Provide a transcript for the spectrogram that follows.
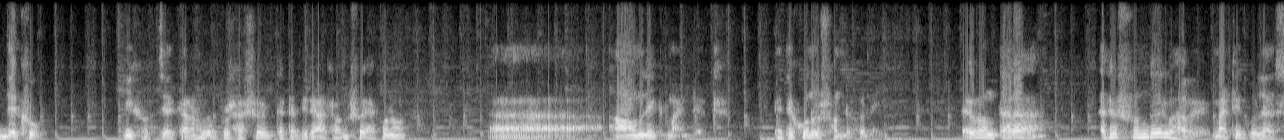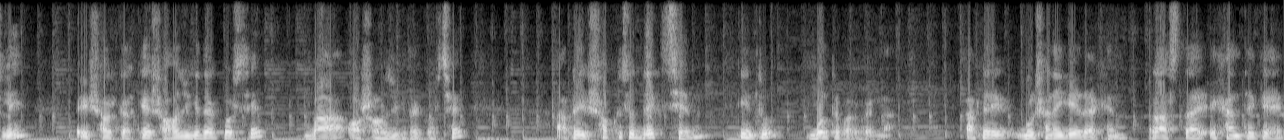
দেখুক কি হচ্ছে। কারণ হলো প্রশাসনের একটা বিরাট অংশ এখনও আহ, আওয়ামী লীগ মাইন্ডেড এতে কোনো সন্দেহ নেই। এবং তারা এত সুন্দরভাবে ম্যাটিকুলাসলি এই সরকারকে সহযোগিতা করছে বা অসহযোগিতা করছে। আপনি সবকিছু দেখছেন কিন্তু বলতে পারবেন না। আপনি গুলশানে গিয়ে দেখেন, রাস্তায় এখান থেকে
